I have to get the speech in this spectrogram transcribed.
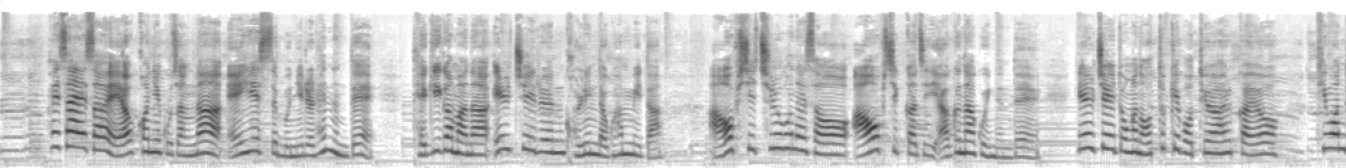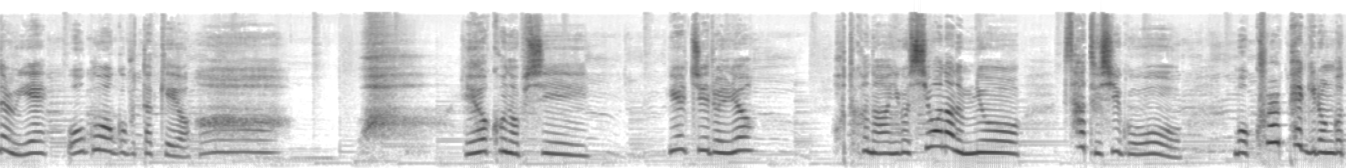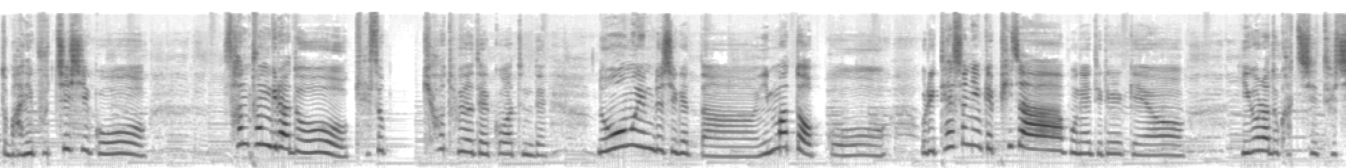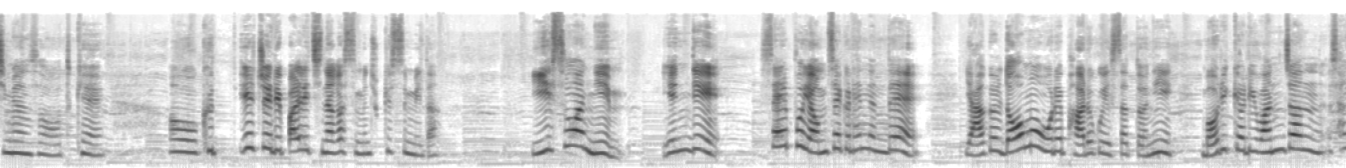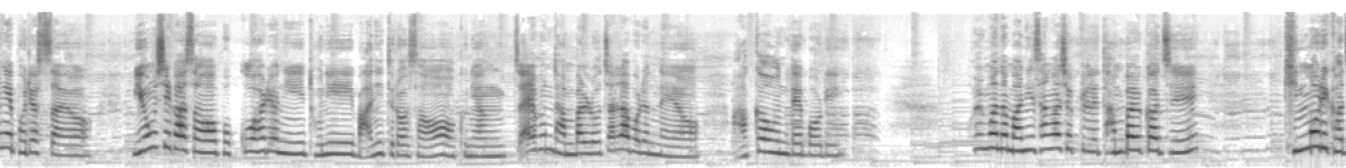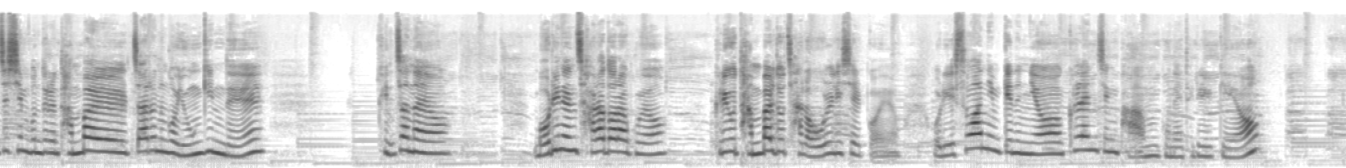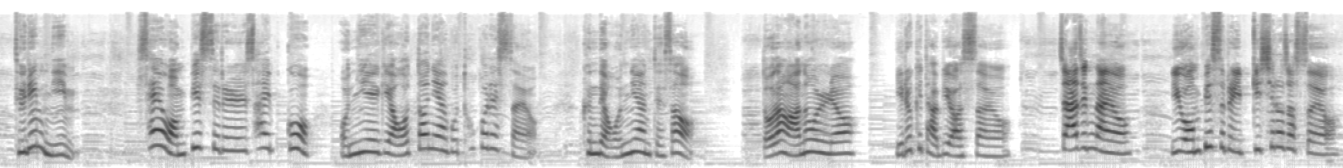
회사에서 에어컨이 고장나 AS 문의를 했는데 대기가 많아 일주일은 걸린다고 합니다. 9시 출근해서 9시까지 야근하고 있는데 일주일 동안 어떻게 버텨야 할까요? 팀원들 위해 오구오구 부탁해요. 와, 에어컨 없이 일주일을요? 어떡하나. 이거 시원한 음료 사 드시고, 뭐 쿨팩 이런 것도 많이 붙이시고, 선풍기라도 계속 켜둬야 될 것 같은데, 너무 힘드시겠다. 입맛도 없고. 우리 태수님께 피자 보내드릴게요. 이거라도 같이 드시면서 어떻게 어, 그 일주일이 빨리 지나갔으면 좋겠습니다. 이수원님, 옌디 셀프 염색을 했는데 약을 너무 오래 바르고 있었더니 머릿결이 완전 상해버렸어요. 미용실 가서 복구하려니 돈이 많이 들어서 그냥 짧은 단발로 잘라버렸네요. 아까운데 머리. 얼마나 많이 상하셨길래 단발까지? 긴 머리 가지신 분들은 단발 자르는 거 용기인데. 괜찮아요. 머리는 잘하더라고요. 그리고 단발도 잘 어울리실 거예요. 우리 수아님께는요, 클렌징 밤 보내드릴게요. 드림님, 새 원피스를 사입고 언니에게 어떠니 하고 톡을 했어요. 근데 언니한테서 너랑 안 어울려. 이렇게 답이 왔어요. 짜증나요. 이 원피스를 입기 싫어졌어요.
